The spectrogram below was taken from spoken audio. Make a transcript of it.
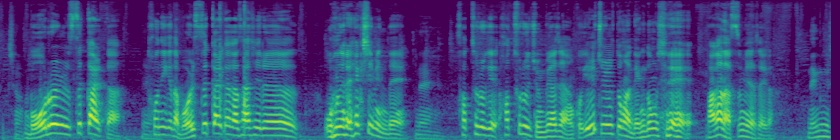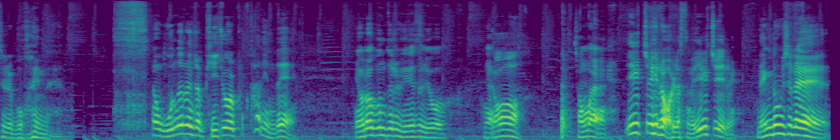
그렇죠. 뭐를 쓸까 할까 네. 토닉에다 뭘 쓸까 할까가 사실은 오늘의 핵심인데 네, 서투르게 허투루 준비하지 않고 일주일 동안 냉동실에 박아놨습니다 제가. 냉동실에 뭐가 있나요? 그냥 오늘은 좀 비주얼 폭탄인데 여러분들을 위해서 요 그냥 어, 정말 일주일을 얼렸습니다. 일주일을. 냉동실에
